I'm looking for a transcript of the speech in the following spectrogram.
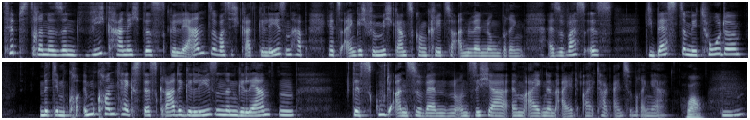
Tipps drinne sind, wie kann ich das Gelernte, was ich gerade gelesen habe, jetzt eigentlich für mich ganz konkret zur Anwendung bringen. Also was ist die beste Methode, mit dem, im Kontext des gerade gelesenen, gelernten, das gut anzuwenden und sicher im eigenen Alltag einzubringen, ja. Wow. Mhm.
